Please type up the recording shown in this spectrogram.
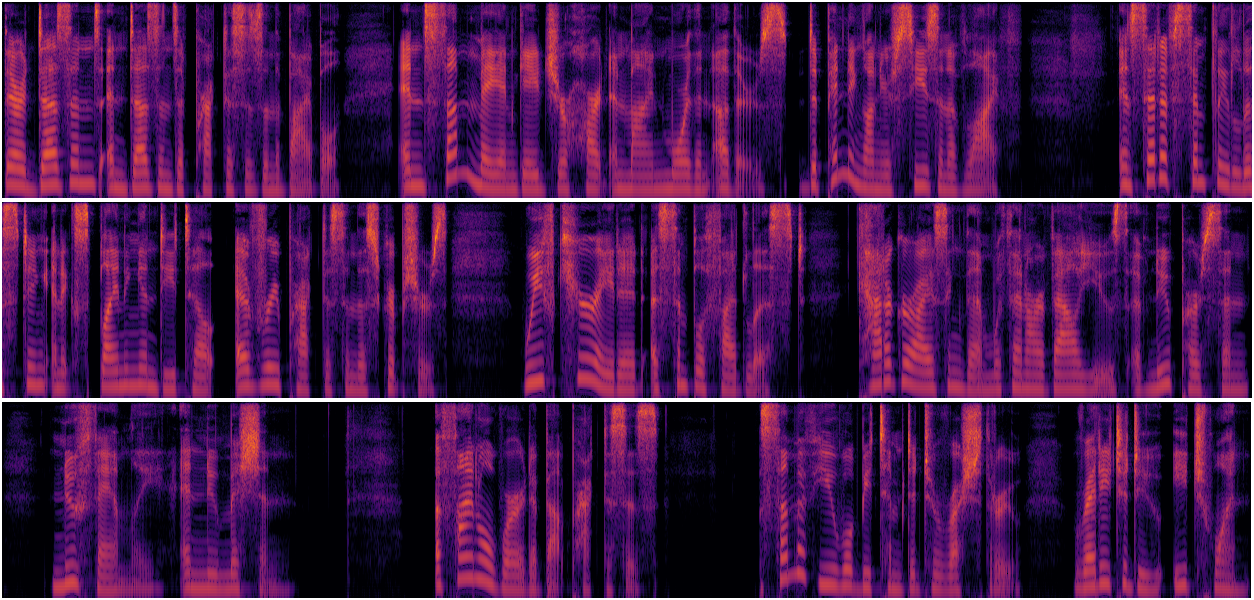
There are dozens and dozens of practices in the Bible, and some may engage your heart and mind more than others, depending on your season of life. Instead of simply listing and explaining in detail every practice in the Scriptures, we've curated a simplified list, categorizing them within our values of new person, new family, and new mission. A final word about practices. Some of you will be tempted to rush through, ready to do each one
